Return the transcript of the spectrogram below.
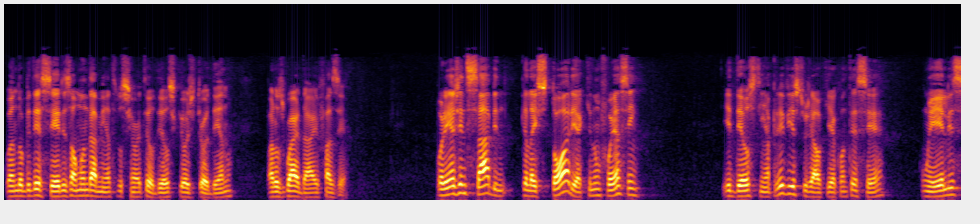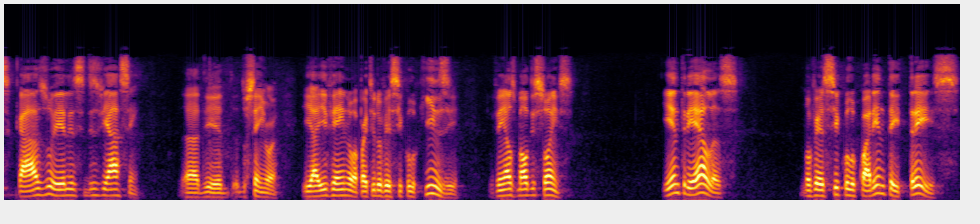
quando obedeceres ao mandamento do Senhor teu Deus, que hoje te ordeno, para os guardar e fazer. Porém, a gente sabe pela história que não foi assim. E Deus tinha previsto já o que ia acontecer com eles caso eles se desviassem uh, de, do Senhor. E aí vem, a partir do versículo 15, vem as maldições. E entre elas, no versículo 43,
